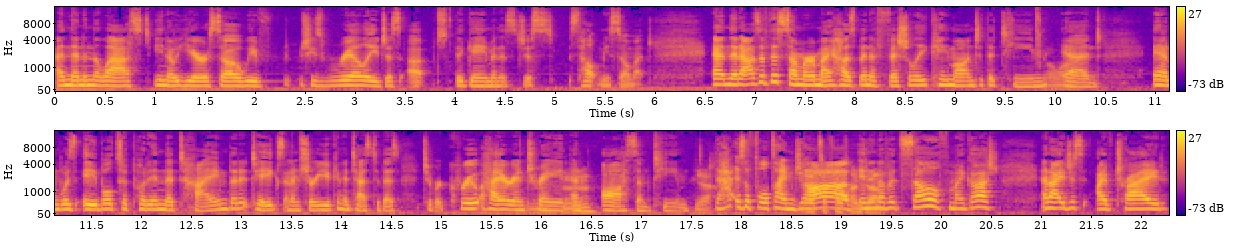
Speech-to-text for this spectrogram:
And then in the last you know year or so, we've she's really just upped the game, and it's just it's helped me so much. And then as of this summer, my husband officially came on to the team Oh, and and was able to put in the time that it takes and i'm sure you can attest to this to recruit hire and train an awesome team Mm-hmm. Yeah. that is a full-time That's a job full-time in and of itself my gosh and i just i've tried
